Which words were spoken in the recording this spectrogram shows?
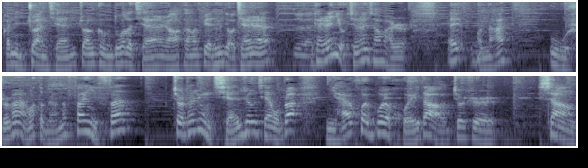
赶紧赚钱，赚更多的钱，然后才能变成有钱人。对你看人有钱人想法是，哎，我拿五十万，我怎么让他翻一翻？就是他用钱生钱。我不知道你还会不会回到，就是像，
